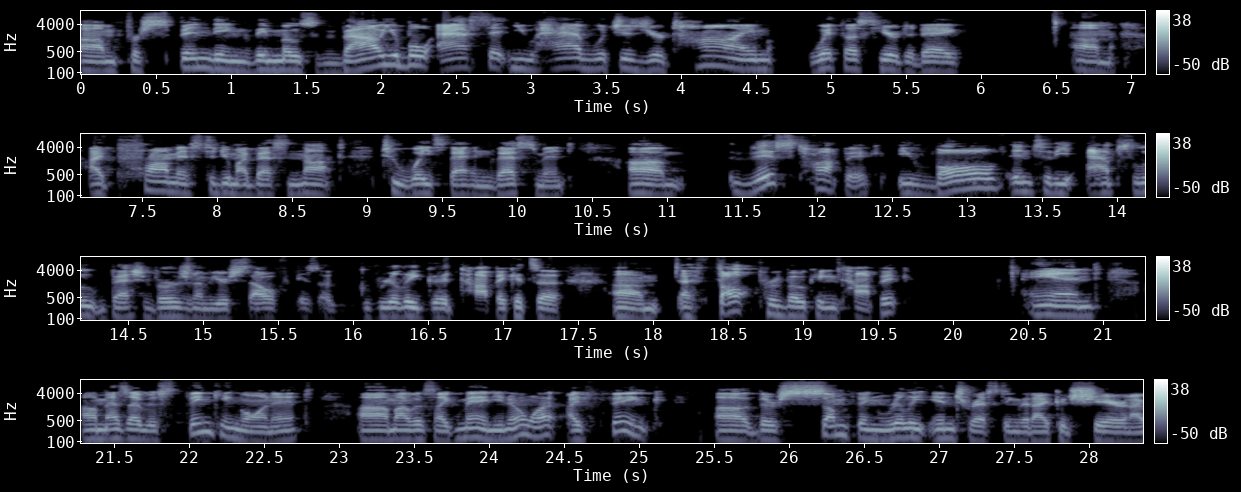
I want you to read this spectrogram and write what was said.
um, for spending the most valuable asset you have, which is your time with us here today. Um, I promise to do my best not to waste that investment. Um, this topic, evolve into the absolute best version of yourself, is a really good topic. It's a, um, a thought provoking topic. And um, as I was thinking on it, um, I was like, man, you know what? I think uh, there's something really interesting that I could share, and I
